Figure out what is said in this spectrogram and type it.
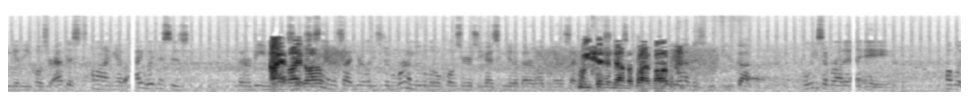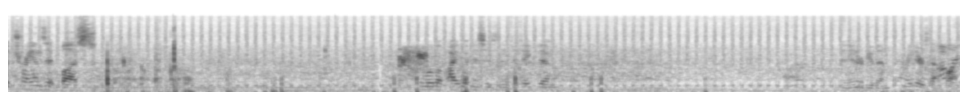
Can get any closer. At this time, you have eyewitnesses that are being Hi, hi, Bob. on the here, ladies and gentlemen. We're going to move a little closer here so you guys can get a better look on the other side. We send him down the five box. What you have is you, you've got police have brought in a public transit bus to load up eyewitnesses and to take them and interview them. Right there's that bus.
